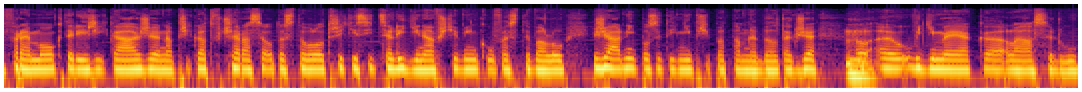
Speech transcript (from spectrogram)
Fremo, který říká, že například včera se otestovalo tři tisíce lidí návštěvníků festivalu, žádný pozitivní případ tam nebyl, takže mm. uvidíme, jak Lea Sedou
